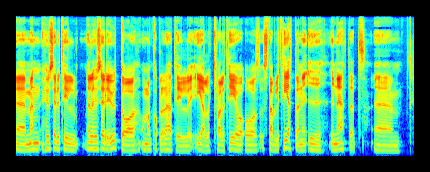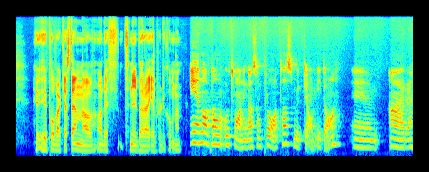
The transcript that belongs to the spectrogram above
Eh, men hur ser, det till, eller hur ser det ut då om man kopplar det här till elkvalitet och, och stabiliteten i, i nätet? Hur, hur, påverkas den av, av den förnybara elproduktionen? En av de utmaningar som pratas mycket om idag eh, är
